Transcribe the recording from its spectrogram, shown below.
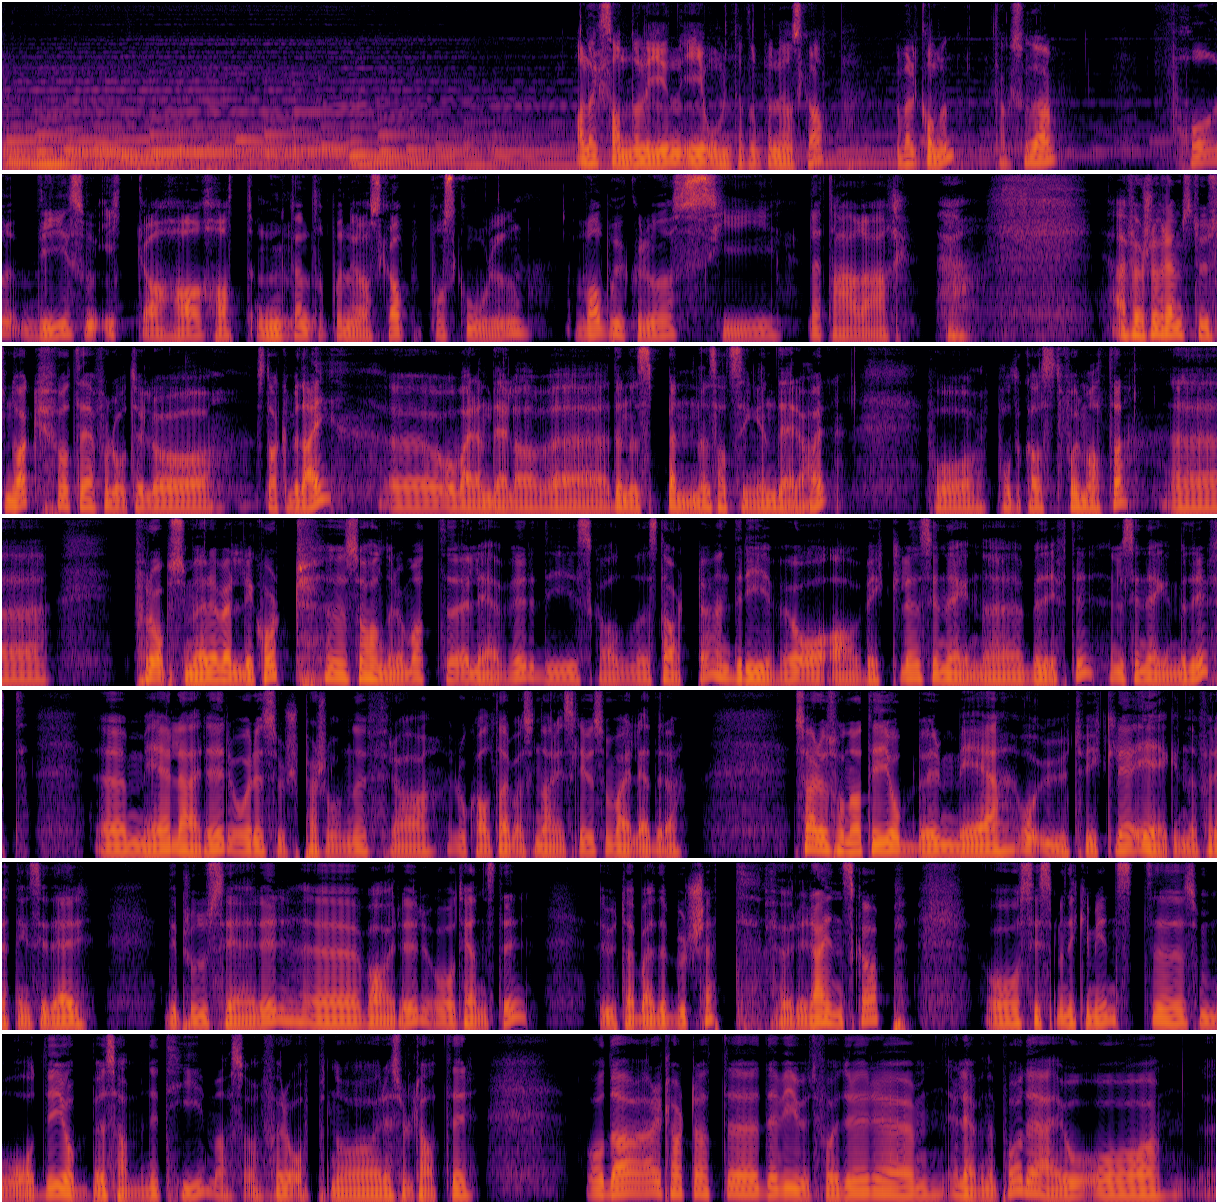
Alexander Lien i Ungt Entreprenørskap, velkommen. Takk skal du ha. For de som ikke har hatt Ungt Entreprenørskap på skolen, hva bruker du å si dette her er? Ja. Først og fremst tusen takk for at jeg får lov til å snakke med deg uh, og være en del av uh, denne spennende satsingen dere har på podkastformatet. Uh, for å oppsummere veldig kort, så handler det om at elever de skal starte, drive og avvikle sine egne bedrifter, eller sin egen bedrift, med lærer og ressurspersoner fra lokalt arbeids- og næringsliv som veiledere. Så er det jo sånn at de jobber med å utvikle egne forretningsideer. De produserer eh, varer og tjenester, utarbeider budsjett, fører regnskap, og sist, men ikke minst, eh, så må de jobbe sammen i team altså, for å oppnå resultater. Og da er det klart at eh, det vi utfordrer eh, elevene på, det er jo å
